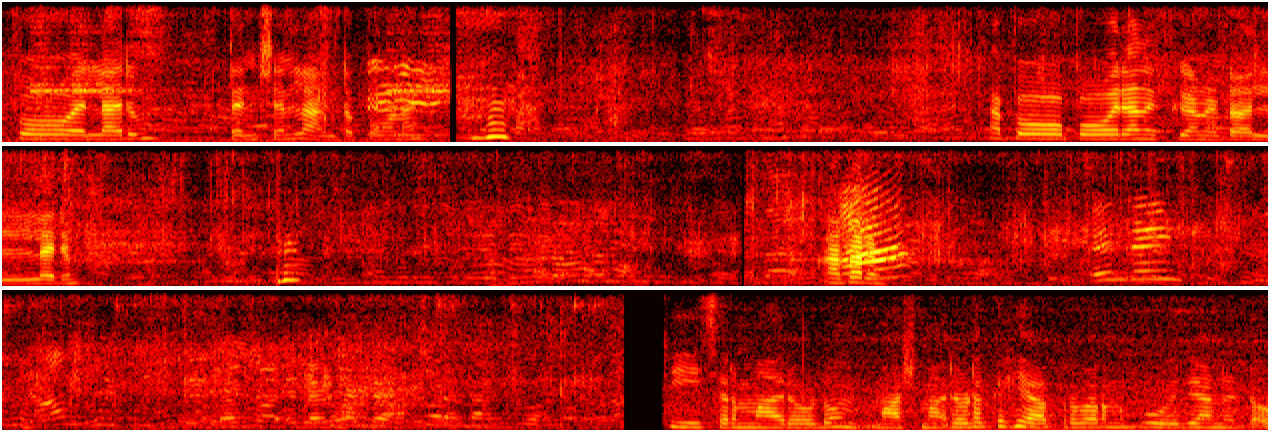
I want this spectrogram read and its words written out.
ഇപ്പോ എല്ലാരും ടെൻഷനിലാണ് കേട്ടോ പോണേ. അപ്പോൾ പോരാ നിൽക്കുകയാണ് കേട്ടോ എല്ലാരും. ആ പറ. ടീച്ചർമാരോടും മാഷ്മാരോടൊക്കെ യാത്ര പറഞ്ഞ് പോരുകയാണ് കേട്ടോ.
